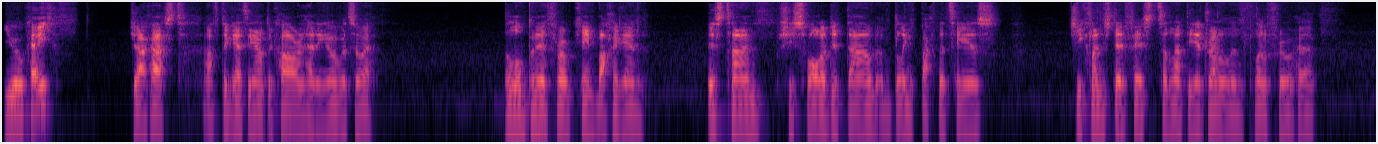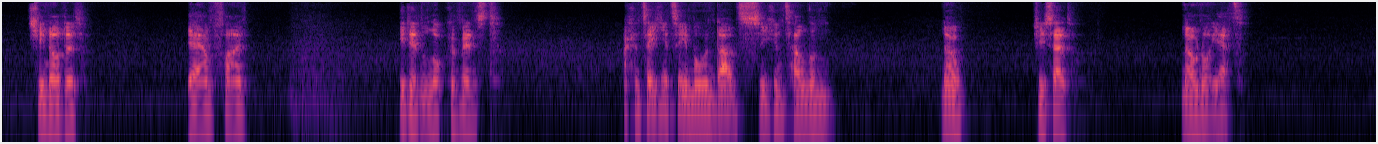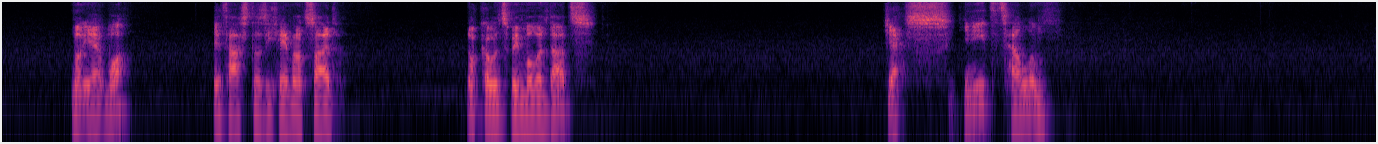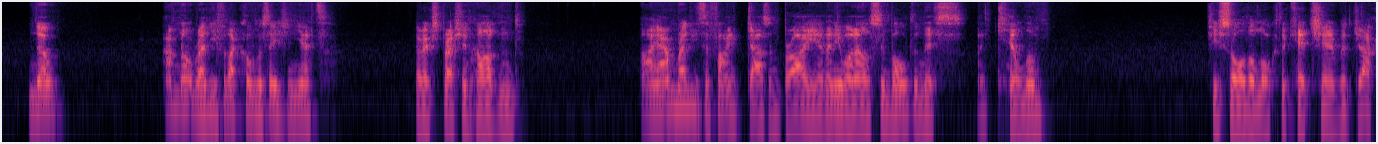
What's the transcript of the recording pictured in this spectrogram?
You okay? Jack asked, after getting out the car and heading over to her. The lump in her throat came back again. This time, she swallowed it down and blinked back the tears. She clenched her fists and let the adrenaline flow through her. She nodded. Yeah, I'm fine. He didn't look convinced. I can take you to your mum and dad's so you can tell them. No, she said. No, not yet. Not yet, what? Kit asked as he came outside. Not going to be mum and dad's? Yes, you need to tell them. No. I'm not ready for that conversation yet. Her expression hardened. I am ready to find Gaz and Bry and anyone else involved in this and kill them. She saw the look the kid shared with Jack,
